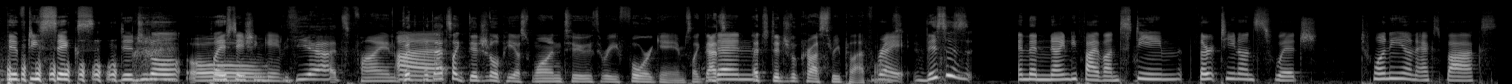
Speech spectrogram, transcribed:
456 digital PlayStation Oh, games. Yeah, it's fine. But, but Uh, that's like digital PS1, 2, 3, 4 games. Like that's Then- that's digital across three platforms. Right. This is and then 95 on Steam, 13 on Switch, 20 on Xbox.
